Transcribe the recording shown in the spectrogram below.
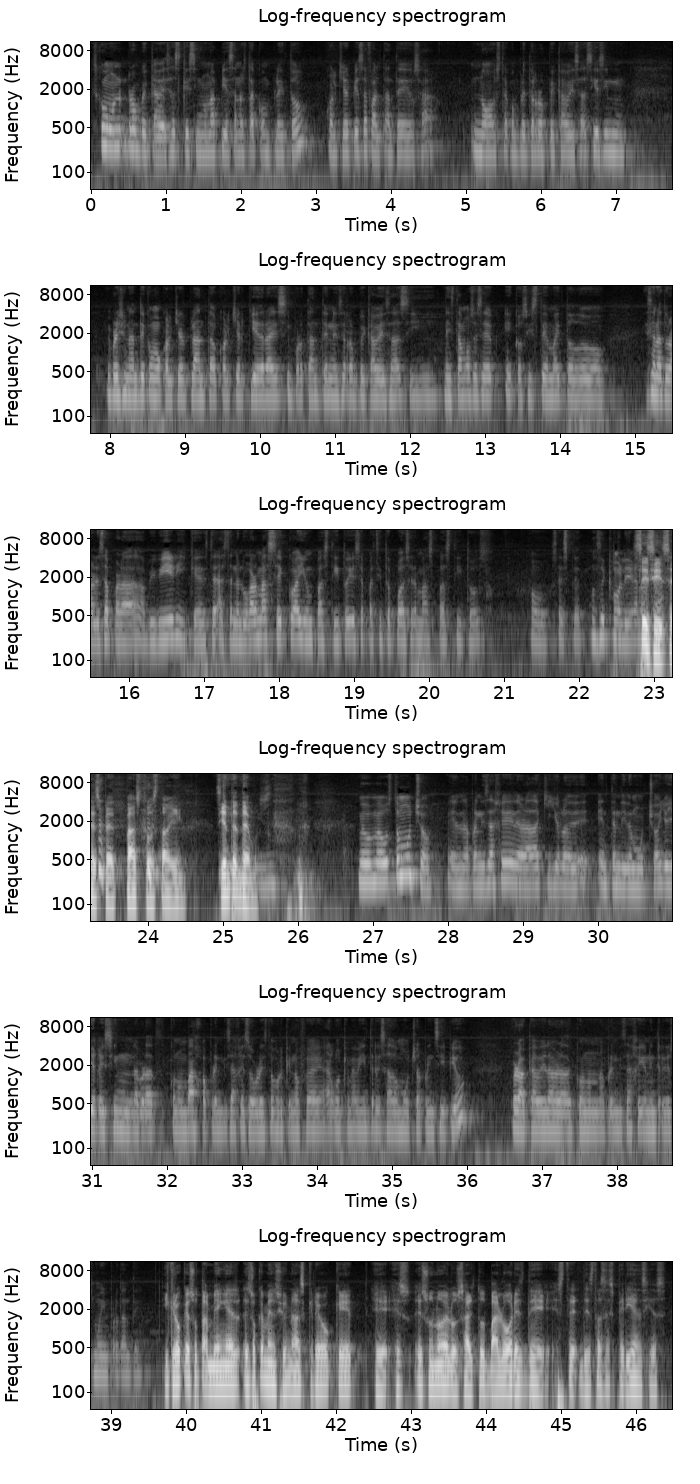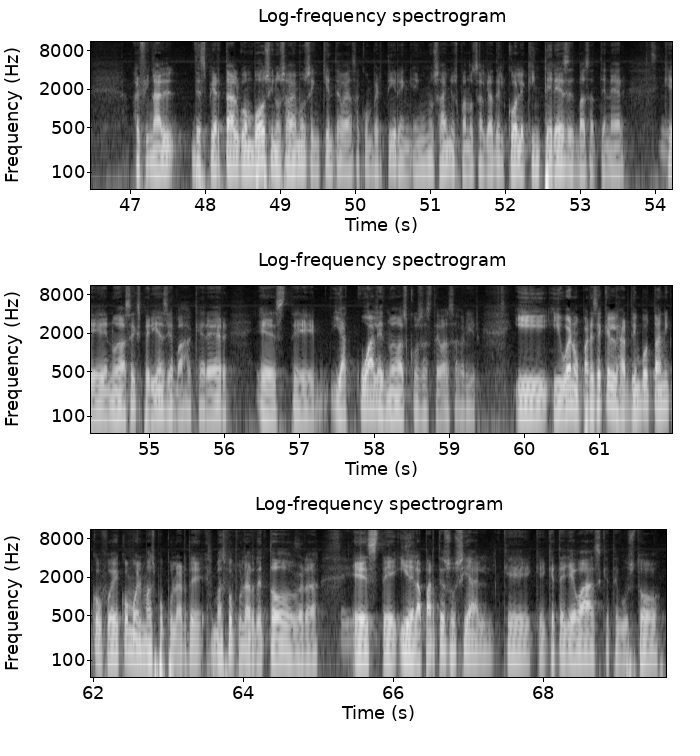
es como un rompecabezas que sin una pieza no está completo, cualquier pieza faltante, o sea, no está completo el rompecabezas y es in, impresionante como cualquier planta o cualquier piedra es importante en ese rompecabezas y necesitamos ese ecosistema y todo esa naturaleza para vivir y que hasta en el lugar más seco hay un pastito y ese pastito puede hacer más pastitos o césped, no sé cómo le digan. Sí, acá. sí, césped, pasto, está bien. Sí entendemos. me, me, gustó mucho el aprendizaje, de verdad aquí yo lo he entendido mucho. Yo llegué sin, la verdad, con un bajo aprendizaje sobre esto porque no fue algo que me había interesado mucho al principio. pero acabé la verdad con un aprendizaje y un interés muy importante. Y creo que eso también es, eso que mencionas, creo que eh, es, es, uno de los altos valores de, este, de estas experiencias. Al final despierta algo en vos y no sabemos en quién te vayas a convertir en, en unos años cuando salgas del cole, qué intereses vas a tener, sí. qué nuevas experiencias vas a querer este, y a cuáles nuevas cosas te vas a abrir. Y, y, bueno, parece que el jardín botánico fue como el más popular de, el más popular de todos, ¿verdad? Sí. Este, y de la parte social, ¿qué, qué, qué te llevas? ¿Qué te gustó?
